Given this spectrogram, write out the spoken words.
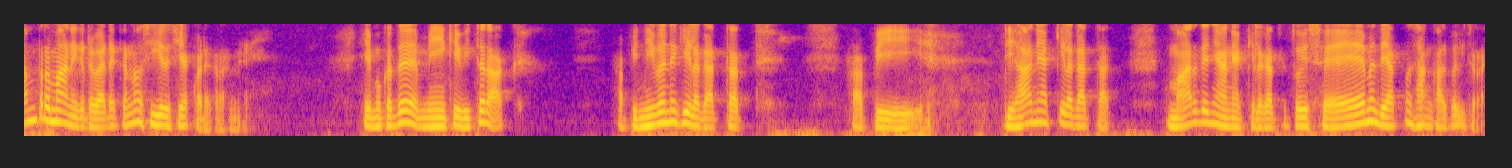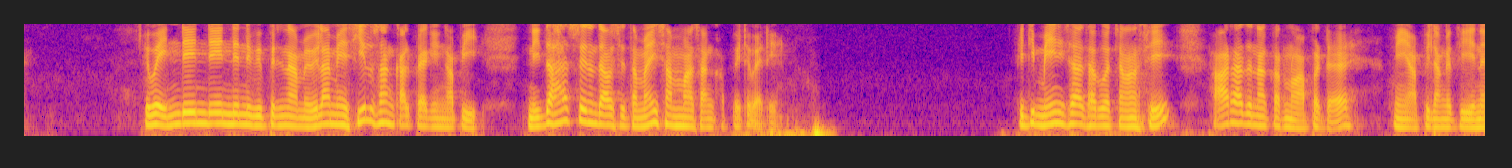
යම් ප්‍රමාණයකට වැඩ කරනවා 100ක් වැඩ කරන්නේ. ඒ මොකද මේකේ විතරක් අපි නිවන කියලා ගත්තත් අපි ධ්‍යානයක් කියලා ගත්තත් මාර්ග ඥානයක් කියලා ගත්තත් ඔය සෑම දෙයක්ම සංකල්ප විතරයි. ඒව එන්නේ එන්නේ එන්නේ විපරිණාම වෙලා මේ සියලු සංකල්පයකින් අපි නිදහස් වෙන දවසේ තමයි සම්මා සංකප්පයට වැටෙන්නේ. ඉතින් මේ නිසා සරුවචනanse ආරාධනා කරන අපට මේ අපි ළඟ තියෙන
